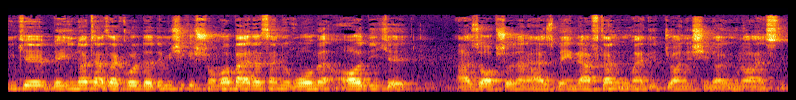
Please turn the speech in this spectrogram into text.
اینکه به اینا تذکر داده میشه که شما بعد از همین قوم عادی که عذاب شدن از بین رفتن اومدید جانشینای اونا هستید.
